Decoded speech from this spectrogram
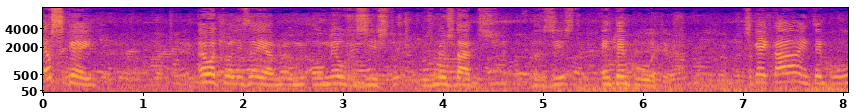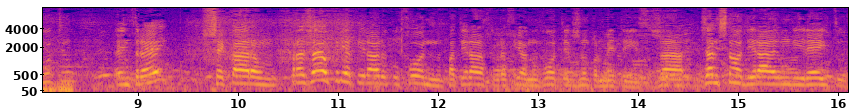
eu cheguei, eu atualizei o meu registro, os meus dados de registro em tempo útil. Cheguei cá em tempo útil, entrei, checaram. Para já eu queria tirar o telefone para tirar a fotografia no voto, eles não permitem isso. Já, já nos estão a tirar um direito.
